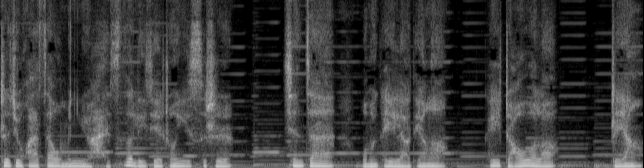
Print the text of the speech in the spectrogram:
这句话在我们女孩子的理解中，意思是现在我们可以聊天了，可以找我了。这样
